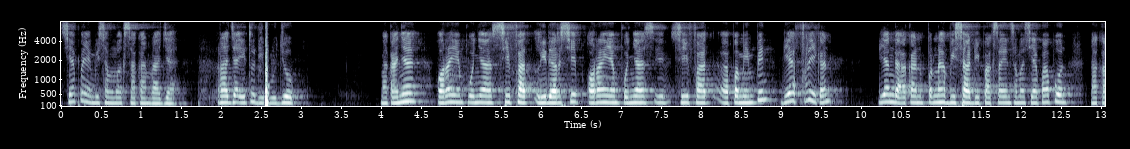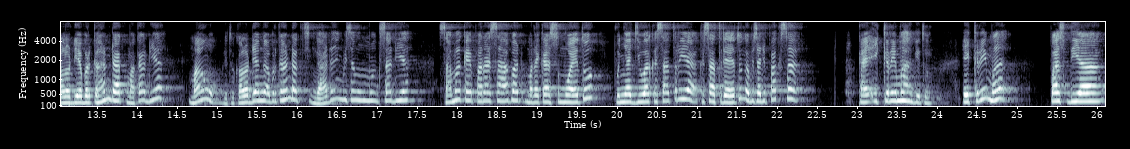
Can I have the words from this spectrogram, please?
Siapa yang bisa memaksakan raja? Raja itu dibujuk. Makanya orang yang punya sifat leadership, orang yang punya sifat uh, pemimpin, dia free kan? Dia nggak akan pernah bisa dipaksain sama siapa pun. Nah kalau dia berkehendak, maka dia mau gitu. Kalau dia nggak berkehendak, nggak ada yang bisa memaksa dia. Sama kayak para sahabat, mereka semua itu punya jiwa kesatria. Kesatria itu nggak bisa dipaksa. Kayak Ikrimah gitu. Ikrimah pas dia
